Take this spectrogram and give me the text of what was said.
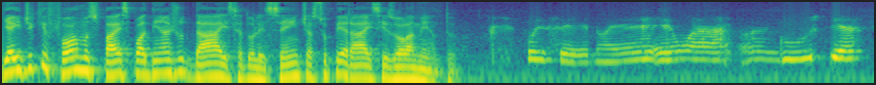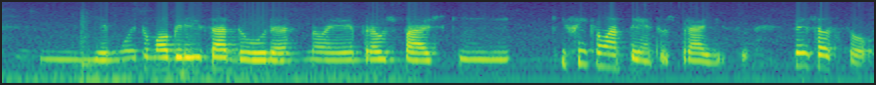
E aí, de que forma os pais podem ajudar esse adolescente a superar esse isolamento? Pois é, não é? É uma angústia e é muito mobilizadora, não é? Para os pais que, que ficam atentos para isso. Veja só,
